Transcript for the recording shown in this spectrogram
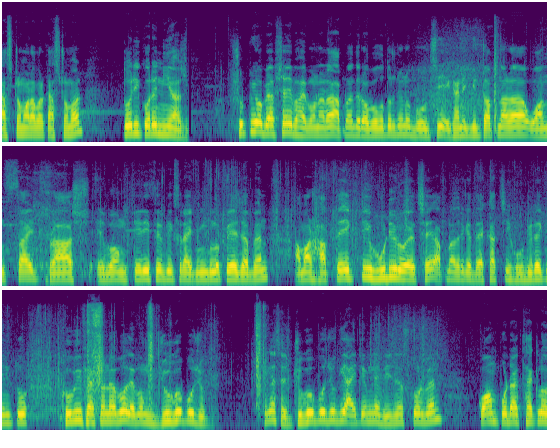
কাস্টমার আবার কাস্টমার তৈরি করে নিয়ে আসবে। সুপ্রিয় ব্যবসায়ী ভাই বোনেরা আপনাদের অবগতর জন্য বলছি, এখানে কিন্তু আপনারা ওয়ান সাইড ব্রাশ এবং টেরি ফেব্রিক্সের আইটেমগুলো পেয়ে যাবেন। আমার হাতে একটি হুডি রয়েছে, আপনাদেরকে দেখাচ্ছি। হুডিটা কিন্তু খুবই ফ্যাশনেবল এবং যুগোপযোগী। ঠিক আছে? যুগোপযোগী আইটেম নিয়ে বিজনেস করবেন, কম প্রোডাক্ট থাকলেও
